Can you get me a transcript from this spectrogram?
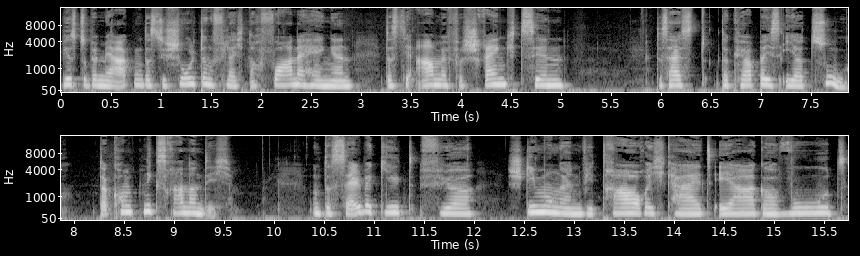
wirst du bemerken, dass die Schultern vielleicht nach vorne hängen, dass die Arme verschränkt sind. Das heißt, der Körper ist eher zu. Da kommt nichts ran an dich. Und dasselbe gilt für Stimmungen wie Traurigkeit, Ärger, Wut,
